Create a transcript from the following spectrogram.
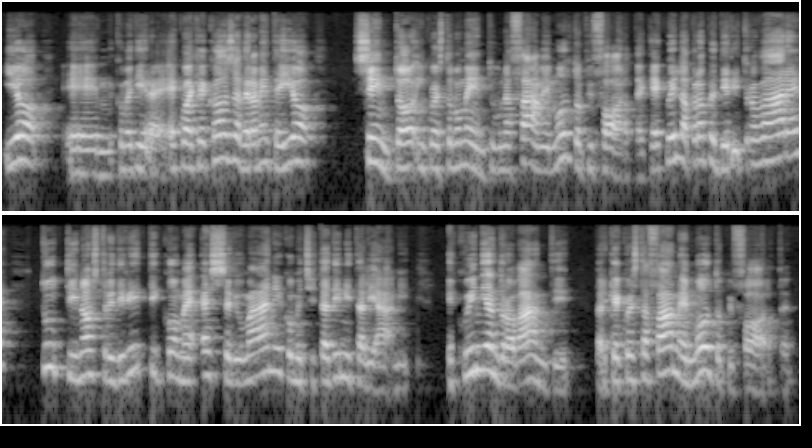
Io, eh, come dire, è qualcosa veramente io sento in questo momento una fame molto più forte, che è quella proprio di ritrovare tutti i nostri diritti come esseri umani, come cittadini italiani. E quindi andrò avanti, perché questa fame è molto più forte.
